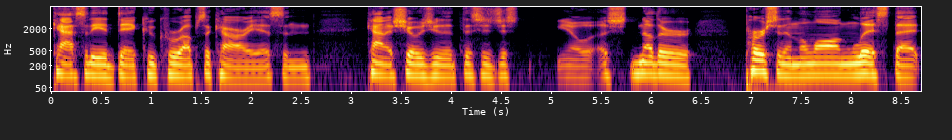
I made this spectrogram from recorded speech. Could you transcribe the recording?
Cassidy a dick who corrupts Eccarius and kind of shows you that this is just you know another person in the long list that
